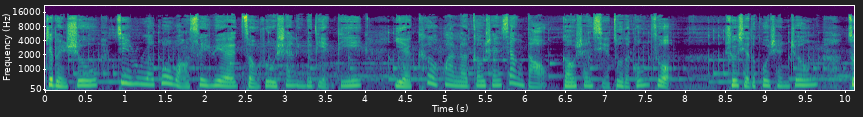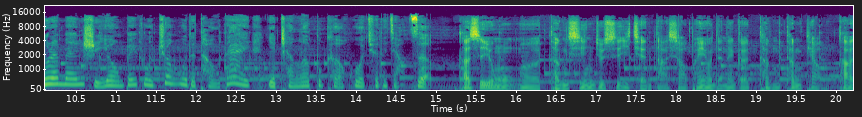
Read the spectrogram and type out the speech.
这本书记录了过往岁月走入山林的点滴，也刻画了高山向导、高山协作的工作。书写的过程中，族人们使用背负重物的头带，也成了不可或缺的角色。他是用呃藤心，就是以前打小朋友的那个藤藤条，它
